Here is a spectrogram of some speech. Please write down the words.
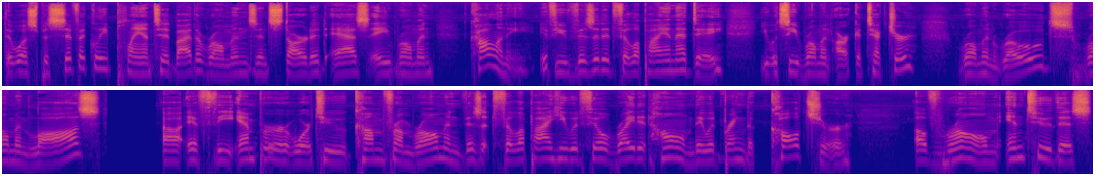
that was specifically planted by the Romans and started as a Roman colony. If you visited Philippi in that day, you would see Roman architecture, Roman roads, Roman laws. Uh, if the emperor were to come from Rome and visit Philippi, he would feel right at home. They would bring the culture of Rome into this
